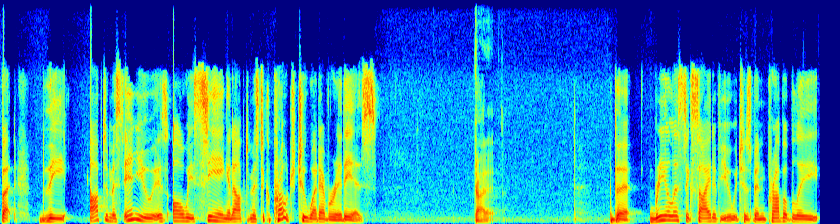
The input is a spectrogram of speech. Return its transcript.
but the optimist in you is always seeing an optimistic approach to whatever it is. Got it. The realistic side of you, which has been probably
